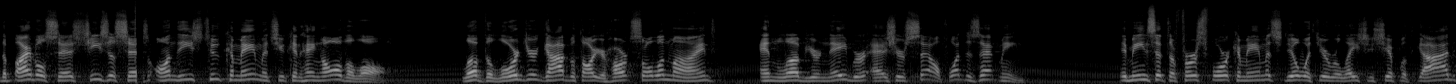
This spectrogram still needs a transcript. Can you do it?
the Bible says, Jesus says, on these two commandments you can hang all the law. Love the Lord your God with all your heart, soul, and mind, and love your neighbor as yourself. What does that mean? It means that the first four commandments deal with your relationship with God,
